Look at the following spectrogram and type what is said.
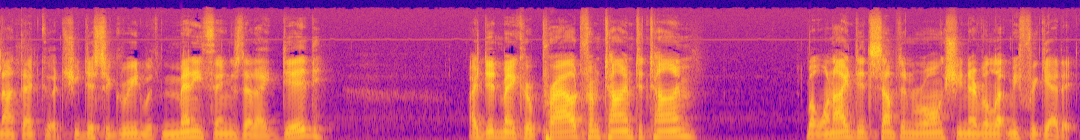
Not that good. She disagreed with many things that I did. I did make her proud from time to time, but when I did something wrong, she never let me forget it.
